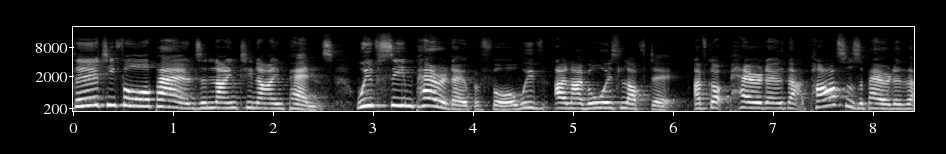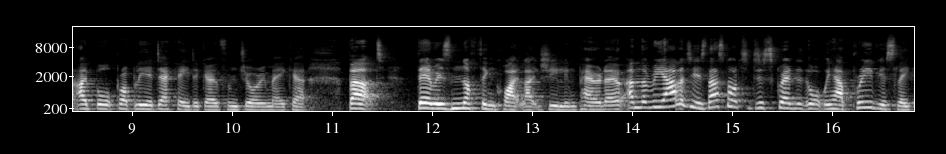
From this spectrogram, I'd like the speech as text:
£34 and 99 pence. We've seen peridot before, we've and I've always loved it. I've got peridot that parcels of peridot that I bought probably a decade ago from Jewelry Maker, but there is nothing quite like Jilin Peridot. And the reality is that's not to discredit what we had previously.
